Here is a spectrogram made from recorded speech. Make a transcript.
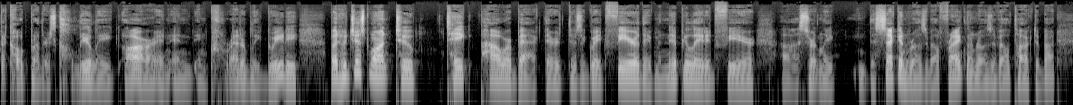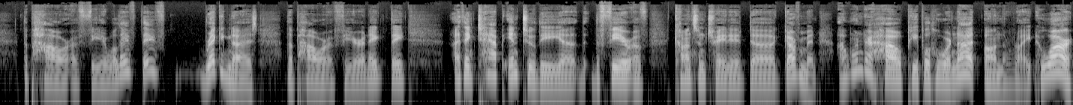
the Koch brothers clearly are and, and incredibly greedy, but who just want to take power back. There, there's a great fear. They've manipulated fear. Uh, certainly, the second Roosevelt, Franklin Roosevelt, talked about the power of fear. Well, they've they've recognized the power of fear, and they they I think tap into the uh, the fear of concentrated uh, government. I wonder how people who are not on the right, who are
